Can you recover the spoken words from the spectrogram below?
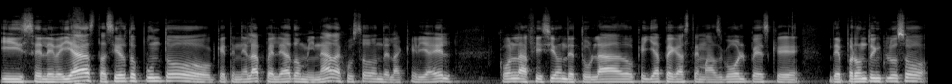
y se le veía hasta cierto punto que tenía la pelea dominada justo donde la quería él. Con la afición de tu lado, que ya pegaste más golpes, que de pronto incluso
